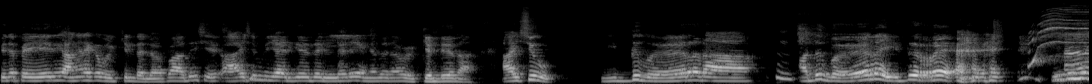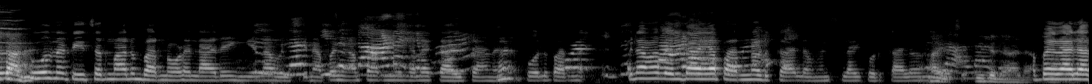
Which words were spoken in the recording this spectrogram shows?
പിന്നെ പേര് അങ്ങനെയൊക്കെ വിളിക്കണ്ടല്ലോ. അപ്പൊ അത് ആയിഷും വിചാരിക്കുന്നത് എല്ലാരെയും അങ്ങനെ തന്നെ വിളിക്കേണ്ടതെന്നാ ആയിഷു ഇത് വേറെടാ. അത് വേറെ ഇത് സ്കൂളിന്ന് ടീച്ചർമാരും പറഞ്ഞോളൂ എല്ലാരും ഇങ്ങനെ വിളിക്കുന്നത് അപ്പൊ ഞാൻ പറഞ്ഞു ഇങ്ങനെ ആയിട്ടാണ്. പോലും പറഞ്ഞു. പിന്നെ അവ വലുതായ പറഞ്ഞു കൊടുക്കാലോ മനസ്സിലാക്കി കൊടുക്കാലോ അപ്പൊ ഏതായാലും ആ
